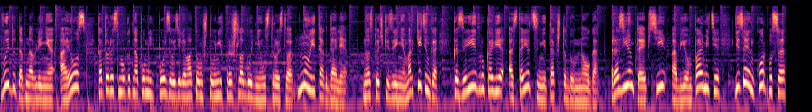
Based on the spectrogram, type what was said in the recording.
Выйдут обновления iOS, которые смогут напомнить пользователям о том, что у них прошлогоднее устройство, ну и так далее. Но с точки зрения маркетинга, козырей в рукаве остается не так, чтобы много. Разъем Type-C, объем памяти, дизайн корпуса,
